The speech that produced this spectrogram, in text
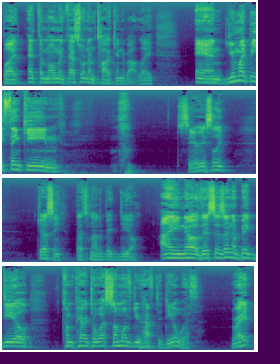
But at the moment that's what i'm talking about like and you might be thinking seriously? Jesse that's not a big deal. I know this isn't a big deal compared to what some of you have to deal with right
